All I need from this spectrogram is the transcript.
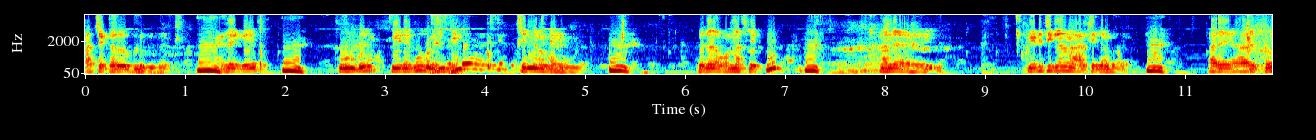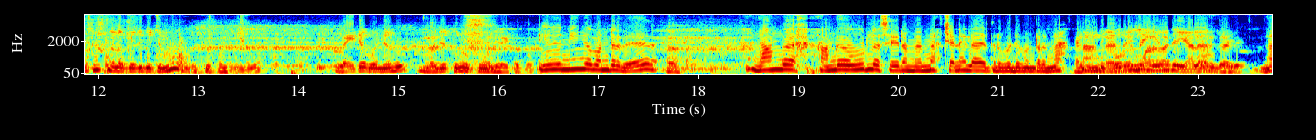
பச்சை கருவேப்பிலை. மிளகு பூண்டு சீரகம் இஞ்சி சின்ன வெங்காயம் இதெல்லாம் ஒன்றா சேர்த்து நல்ல இடிச்சிக்கலாம் அரைச்சிக்கலாம். ம். அதை போட்டு நல்லா கொதிக்க வச்சோம்னா சூப் வந்துருந்தது லைட்டாக கொஞ்சம் மஞ்சத்தூள் உப்பு கொஞ்சம் லைட்டாக போட்டு இது நீங்க பண்றது. ஆ. நாங்க அங்க ஊர்ல செய்யற மாதிரினா சென்னையில எடுத்துட்டு போயிட்டு பண்றேன்னா ஏன்னா இந்த இலை இருக்காது. இந்த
